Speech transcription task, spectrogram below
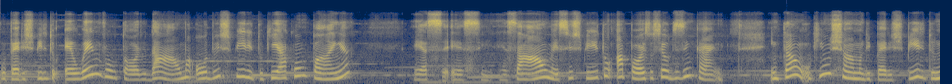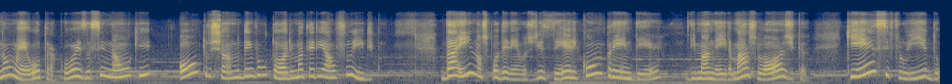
O perispírito é o envoltório da alma ou do espírito que acompanha esse, esse, essa alma, esse espírito após o seu desencarne. Então, o que uns chamam de perispírito não é outra coisa senão o que outros chamam de envoltório material fluídico. Daí nós poderemos dizer e compreender de maneira mais lógica que esse fluido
